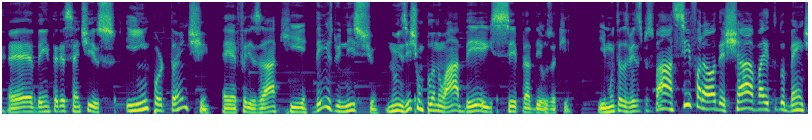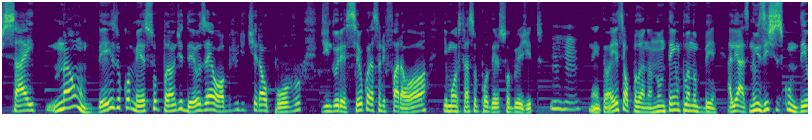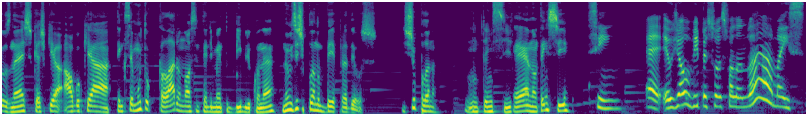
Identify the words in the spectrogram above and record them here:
É bem interessante isso. E importante é frisar que desde o início não existe um plano A, B e C para Deus aqui. E muitas vezes as pessoas falam: ah, se Faraó deixar, vai tudo bem, a gente sai. Não, desde o começo o plano de Deus é óbvio de tirar o povo, de endurecer o coração de Faraó e mostrar seu poder sobre o Egito. Uhum. né? Então esse é o plano, não tem um plano B. Aliás, não existe isso com Deus, né? Acho que, acho que é algo que a, tem que ser muito claro no nosso entendimento bíblico, né? Não existe plano B para Deus. Existe o plano. Não tem si. É, não tem si. Sim. É, eu já ouvi pessoas falando, ah, mas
